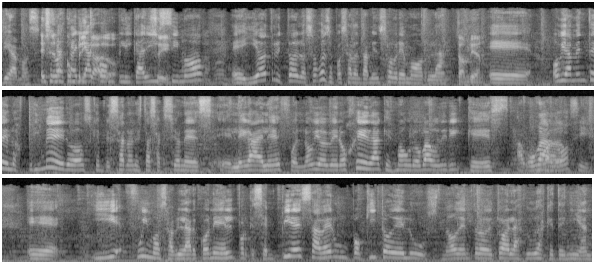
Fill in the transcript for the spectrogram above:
digamos, Es el ya más estaría complicado. complicadísimo. eh, y otro, y todos los ojos se posaron también sobre Morla. También. Eh, obviamente de los primeros que empezaron estas acciones eh, legales fue el novio de Vero Ojeda, que es Mauro Baudry, que es abogado. Sí. Eh, y fuimos a hablar con él porque se empieza a ver un poquito de luz, ¿no? Dentro de todas las dudas que tenían.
